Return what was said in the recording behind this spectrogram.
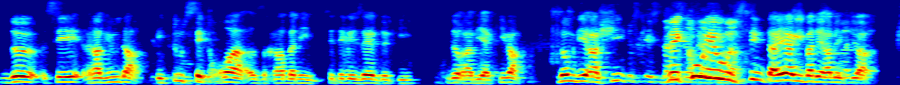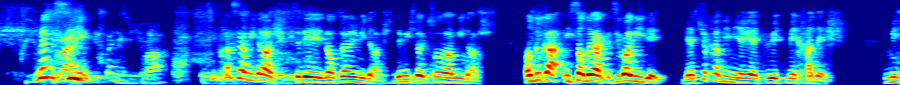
de, c'est Rabbi Yehuda. Et tous ces trois rabbinim, c'était les élèves de qui? De Rabbi Akiva. Donc, dit Rashi, Vekureu Stim il va des Rabbi Akiva. Même si. Sifra, c'est un Midrash. C'est des enseignants du Midrash. Des Mishnah qui sont dans le Midrash. En tout cas, il sort de là. C'est quoi l'idée? Bien sûr que Rabbi Meir a pu être Mechadesh, mais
